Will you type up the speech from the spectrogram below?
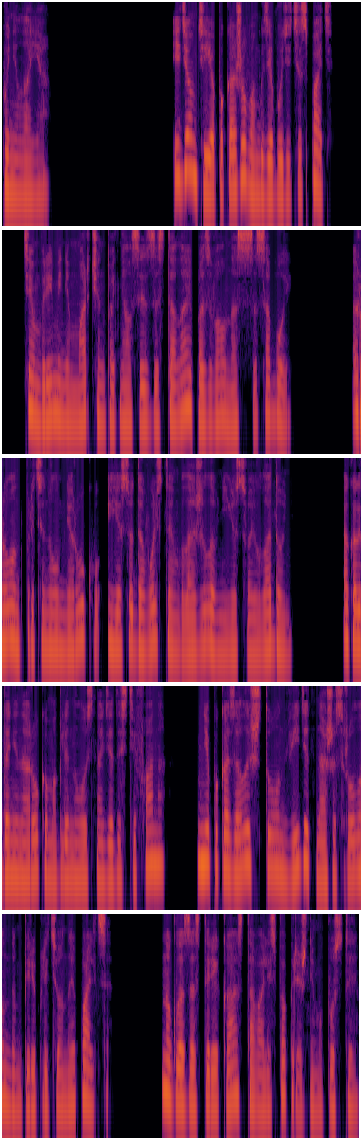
поняла я. Идемте, я покажу вам, где будете спать. Тем временем Марчин поднялся из-за стола и позвал нас со собой. Роланд протянул мне руку, и я с удовольствием вложила в нее свою ладонь. А когда ненароком оглянулась на деда Стефана, мне показалось, что он видит наши с Роландом переплетенные пальцы. Но глаза старика оставались по-прежнему пусты.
